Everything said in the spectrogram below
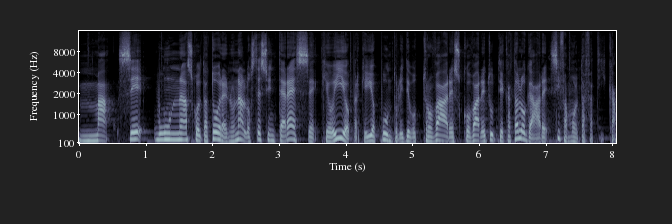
ma se un ascoltatore non ha lo stesso interesse che ho io perché io appunto li devo trovare scovare tutti e catalogare si fa molta fatica.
